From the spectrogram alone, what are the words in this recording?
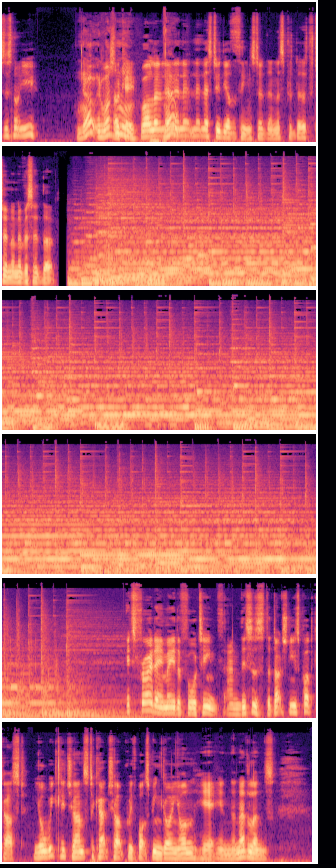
Is this not you? No, it wasn't Okay. me. Well, let, No. let, let, us do the other thing instead. Then let's, pre- let's pretend I never said that. It's Friday, May the 14th, and this is the Dutch News Podcast, your weekly chance to catch up with what's been going on here in the Netherlands.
